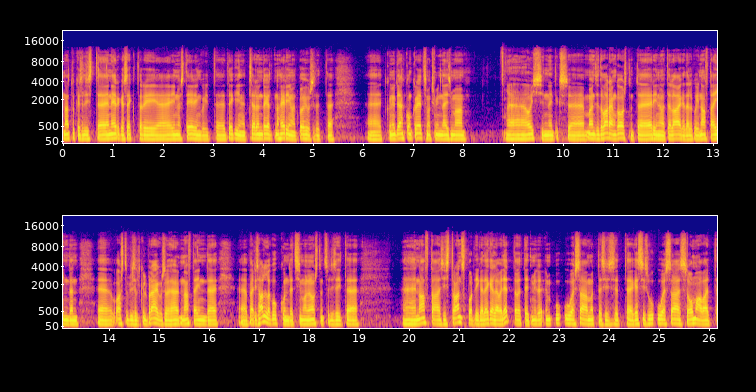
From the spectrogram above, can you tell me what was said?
natuke sellist energiasektori investeeringuid tegin, et seal on tegelikult noh, erinevad põhjused, et et kui nüüd jah, konkreetsemaks minna, siis ma äh, ostsin näiteks, äh, ma olen seda varem ka ostnud äh, erinevatel aegadel, kui nafta hind on vastupidiselt küll praegusele nafta hind päris alla kukkunud, et siis ma olen ostnud selliseid nafta siis transpordiga tegelevaid ettevõtteid, mille USA mõttes siis, et kes siis USA-s omavad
